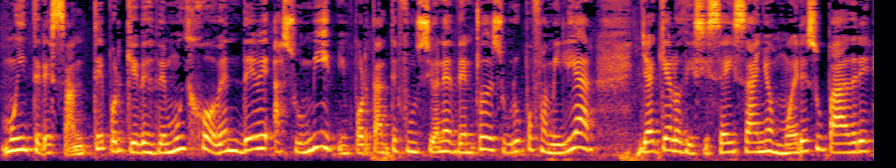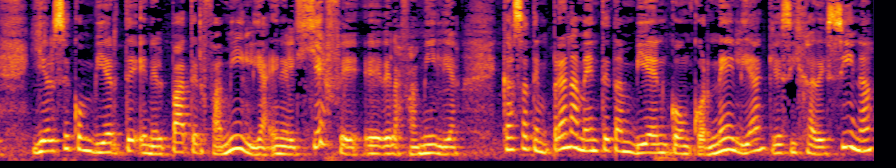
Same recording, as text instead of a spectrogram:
muy interesante porque desde muy joven debe asumir importantes funciones dentro de su grupo familiar, ya que a los 16 años muere su padre y él se convierte en el pater familia, en el jefe eh, de la familia. Casa tempranamente también con Cornelia, que es hija de Sina,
